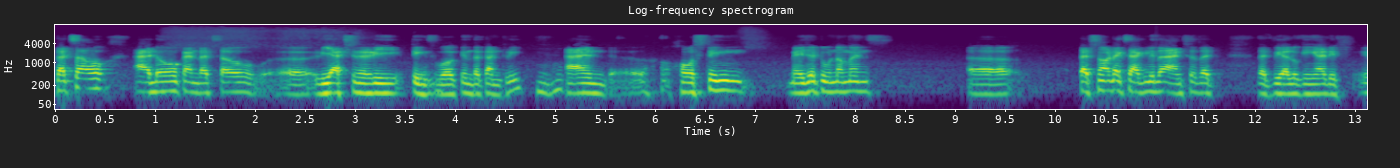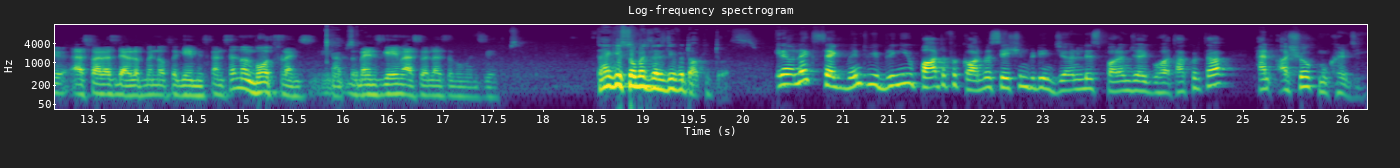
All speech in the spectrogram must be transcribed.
that's how ad hoc and that's how uh, reactionary things work in the country. Mm-hmm. And uh, hosting major tournaments, uh, that's not exactly the answer that that we are looking at if eh, as far as development of the game is concerned on both fronts, eh, Absolutely. the men's game as well as the women's game. Thank you so much, Leslie, for talking to us. In our next segment, we bring you part of a conversation between journalist Paranjoy Guhathakurta and Ashok Mukherjee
